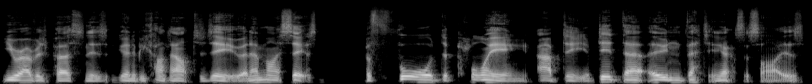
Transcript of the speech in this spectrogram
your average person is going to be cut out to do. And MI6, before deploying Abdi, did their own vetting exercise.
